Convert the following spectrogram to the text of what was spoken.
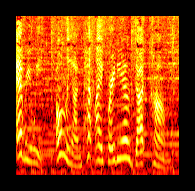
every week, only on PetLifeRadio.com.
